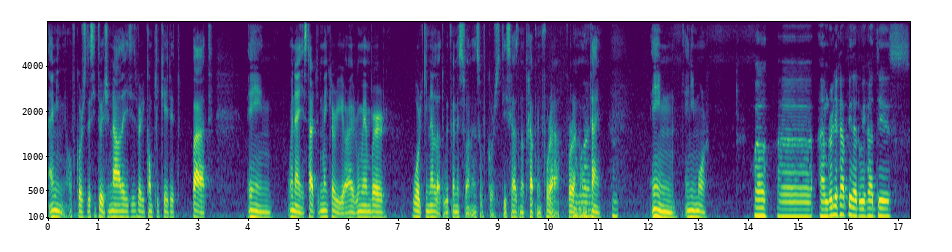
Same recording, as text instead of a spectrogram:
I mean, of course, the situation nowadays is very complicated. But in, when I started my career, I remember working a lot with Venezuelans. Of course, this has not happened for a for a long time Mm. um, anymore. Well, uh, I'm really happy that we had this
